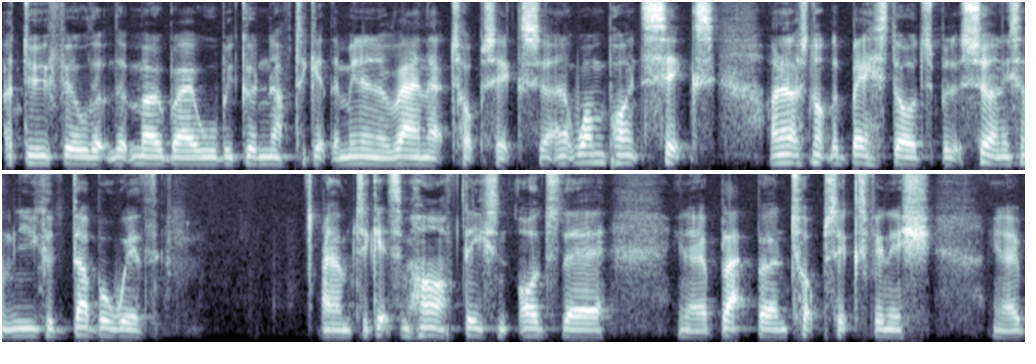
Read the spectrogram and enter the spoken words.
I do feel that, that Mowbray will be good enough to get them in and around that top six. And at 1.6, I know it's not the best odds, but it's certainly something you could double with um, to get some half decent odds there. You know, Blackburn top six finish, you know,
